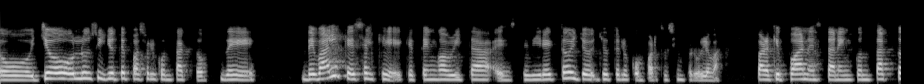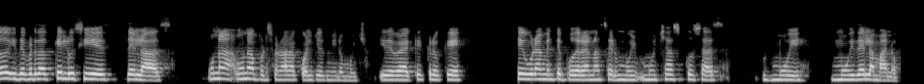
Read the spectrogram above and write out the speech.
o yo, Lucy, yo te paso el contacto de, de Val, que es el que, que, tengo ahorita este directo, yo, yo te lo comparto sin problema, para que puedan estar en contacto. Y de verdad que Lucy es de las, una, una persona a la cual yo admiro mucho. Y de verdad que creo que seguramente podrán hacer muy, muchas cosas muy, muy de la mano.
